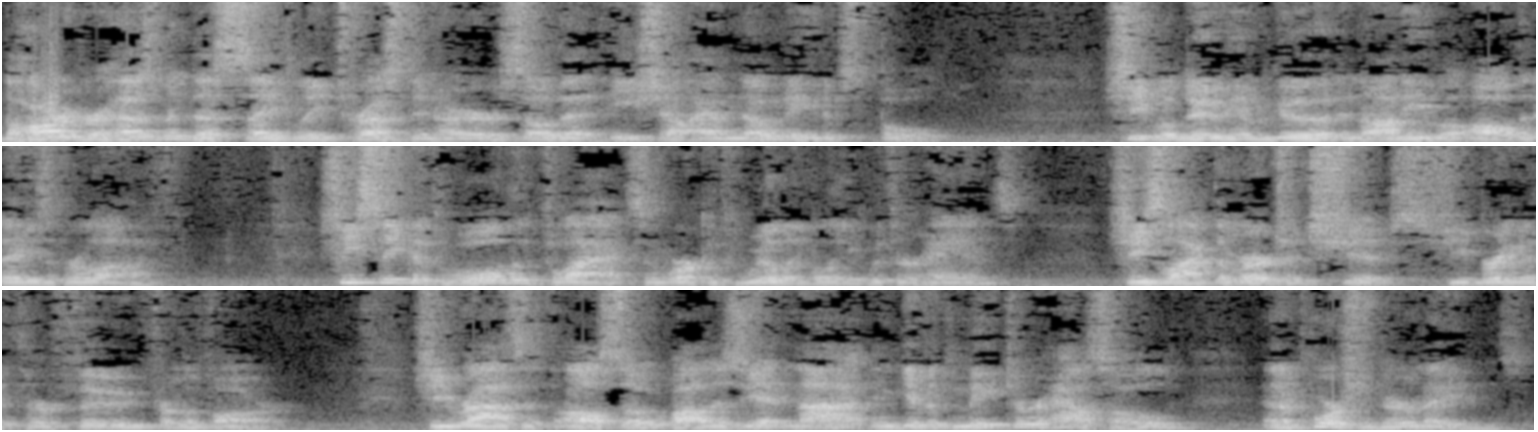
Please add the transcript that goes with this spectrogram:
The heart of her husband does safely trust in her, so that he shall have no need of spoil. She will do him good and not evil all the days of her life. She seeketh wool and flax, and worketh willingly with her hands. She's like the merchant ships, she bringeth her food from afar. She riseth also while it is yet night, and giveth meat to her household, and a portion to her maidens.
